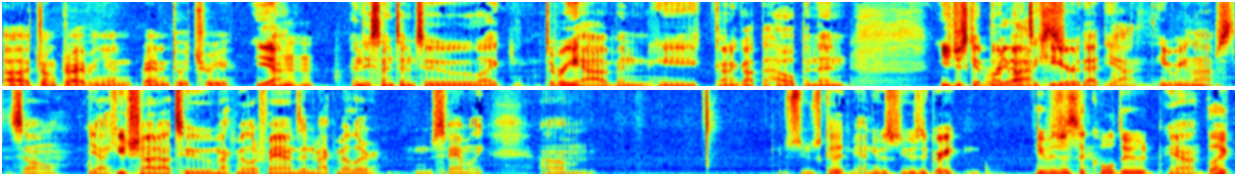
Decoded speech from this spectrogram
uh, drunk driving and ran into a tree. Yeah, Mm-hmm. and they sent him to like to rehab, and he kind of got the help, and then you just get bummed out to hear that yeah he relapsed. So yeah, huge shout out to Mac Miller fans and Mac Miller and his family. Um, he was, he was good, man. He was he was a great He was just a cool dude. yeah Like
